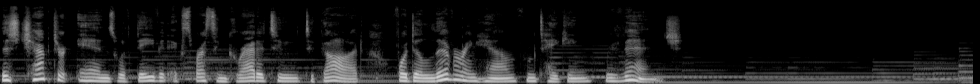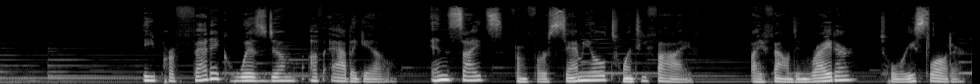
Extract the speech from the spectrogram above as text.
This chapter ends with David expressing gratitude to God for delivering him from taking revenge. The Prophetic Wisdom of Abigail Insights from 1 Samuel 25 by founding writer Torrie Slaughter.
